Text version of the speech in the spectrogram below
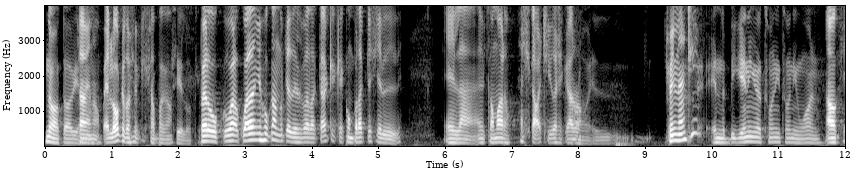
No, todavía Está bien, no. El otro es el que está pagado. Sí, el otro. Pero, ¿cuál, cuál año fue cuando que desbarataste que compraste el, el, ah, el Camaro? Estaba chido ese carro. No, el, ¿2019? in the beginning of 2021. Ah, ok.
